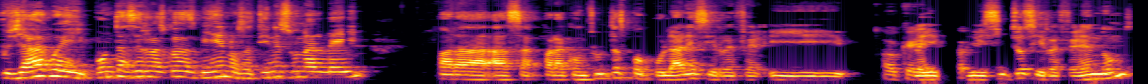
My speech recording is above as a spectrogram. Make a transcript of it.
Pues ya, güey, ponte a hacer las cosas bien. O sea, tienes una ley para, para consultas populares y, y plebiscitos y referéndums.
